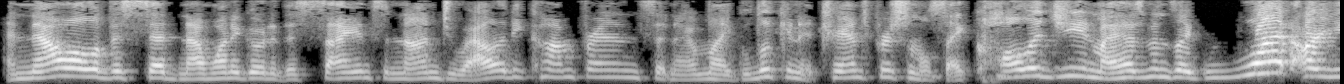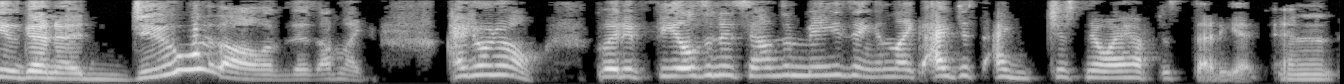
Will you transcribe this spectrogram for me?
And now all of a sudden I want to go to the science and non-duality conference and I'm like looking at transpersonal psychology and my husband's like, what are you to do with all of this? I'm like, I don't know, but it feels and it sounds amazing. And like, I just, I just know I have to study it. And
